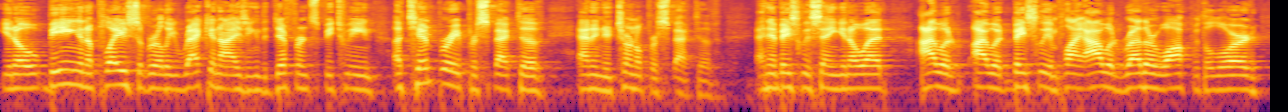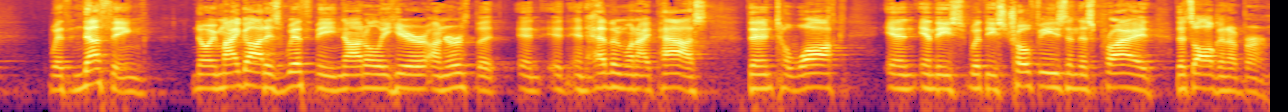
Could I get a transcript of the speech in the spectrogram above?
you know, being in a place of really recognizing the difference between a temporary perspective and an eternal perspective. And him basically saying, you know what? I would, I would basically implying I would rather walk with the Lord with nothing, knowing my God is with me, not only here on earth, but in, in, in heaven when I pass, than to walk in, in these, with these trophies and this pride that's all going to burn.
